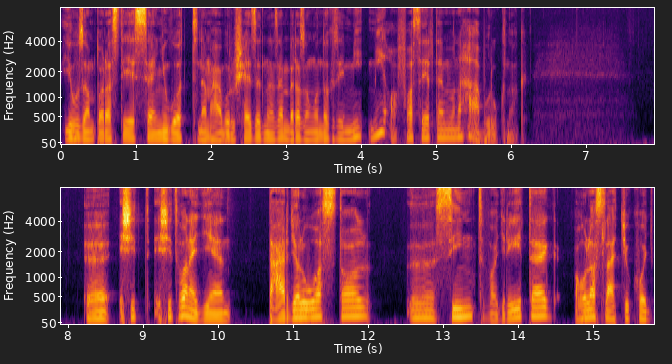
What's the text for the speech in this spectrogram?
józan paraszti észre nyugodt, nem háborús helyzetben az ember azon gondolkozik, hogy mi, mi a fasz értelme van a háborúknak. Ö, és, itt, és itt van egy ilyen tárgyalóasztal ö, szint, vagy réteg, ahol azt látjuk, hogy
